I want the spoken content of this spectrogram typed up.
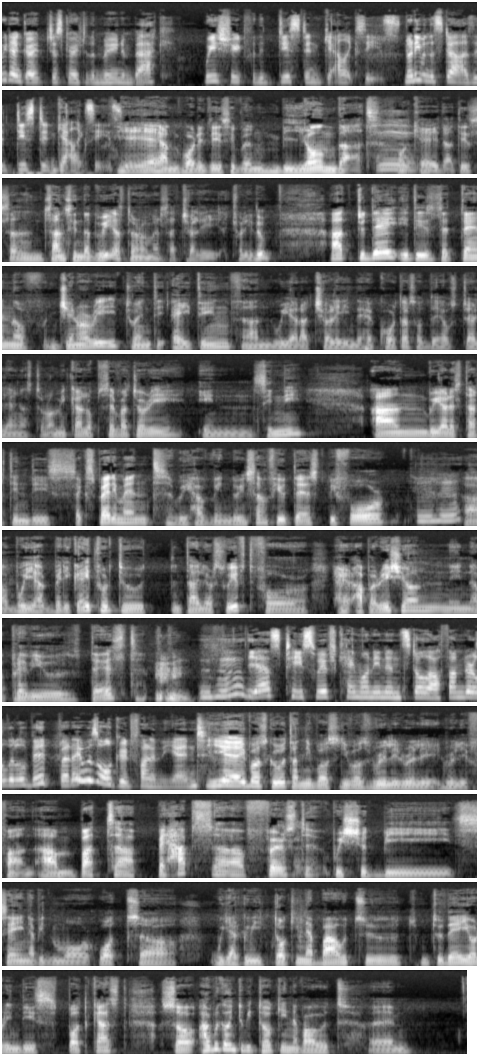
we don't go just go to the moon and back. We shoot for the distant galaxies. Not even the stars, the distant galaxies. Yeah, and what it is even beyond that. Okay, that is um, something that we astronomers actually actually do. Uh, today it is the 10th of January 2018, and we are actually in the headquarters of the Australian Astronomical Observatory in Sydney. And we are starting this experiment. We have been doing some few tests before. Uh, we are very grateful to Taylor Swift for her apparition in a preview test. hmm yes, T Swift came on in and stole our thunder a little bit, but it was all good fun in the end. yeah, it was good and it was it was really really really fun. Um, but uh, perhaps uh, first we should be saying a bit more what uh, we are going to be talking about to, today or in this podcast. So, are we going to be talking about um,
